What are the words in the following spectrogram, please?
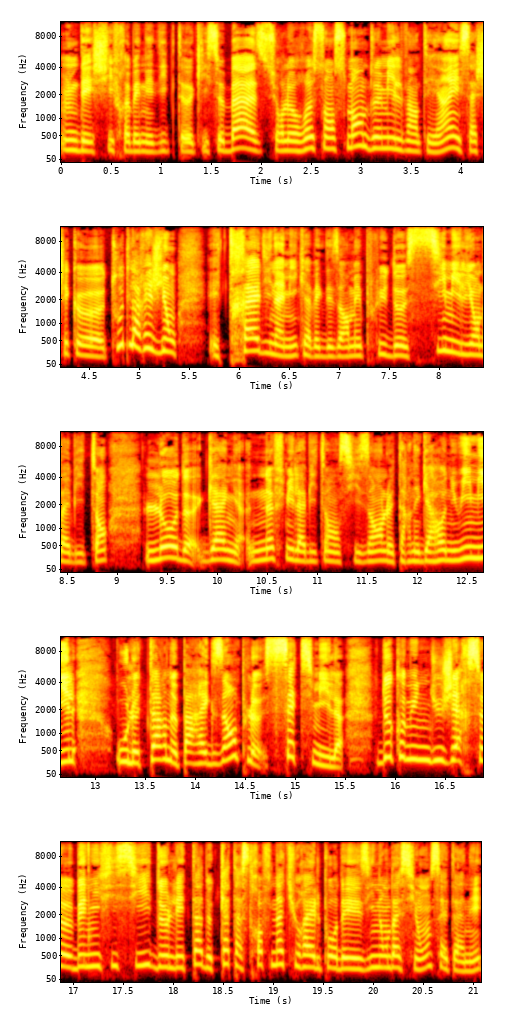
Des chiffres bénédictes qui se base sur le recensement 2021 et sachez que toute la région est très dynamique avec désormais plus de 6 millions d'habitants. L'Aude gagne 9 000 habitants en 6 ans, le Tarn-et-Garonne 8 000 ou le Tarn par exemple 7 000. Deux communes du Gers bénéficient de l'état de catastrophe naturelle pour des inondations cette année.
